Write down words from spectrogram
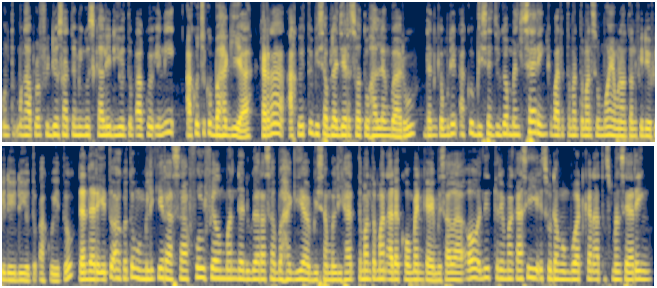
untuk mengupload video satu minggu sekali di YouTube aku ini aku cukup bahagia karena aku itu bisa belajar suatu hal yang baru dan kemudian aku bisa juga men-sharing kepada teman-teman semua yang menonton video-video di YouTube aku itu dan dari itu aku tuh memiliki rasa fulfillment dan juga rasa bahagia bisa melihat teman-teman ada komen kayak misalnya oh ini terima kasih sudah membuatkan atau men-sharing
